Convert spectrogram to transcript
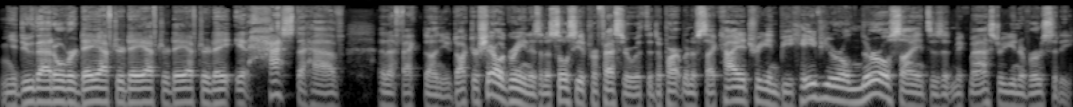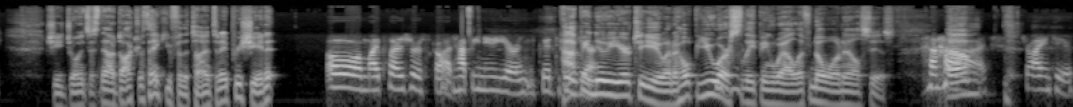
And you do that over day after day after day after day, it has to have an effect on you. Dr. Sheryl Green is an associate professor with the Department of Psychiatry and Behavioral Neurosciences at McMaster University. She joins us now. Doctor, thank you for the time today. Appreciate it. Oh, my pleasure, Scott. Happy New Year and good to Happy be here. New Year to you, and I hope you are sleeping well if no one else is. Um, Trying to.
